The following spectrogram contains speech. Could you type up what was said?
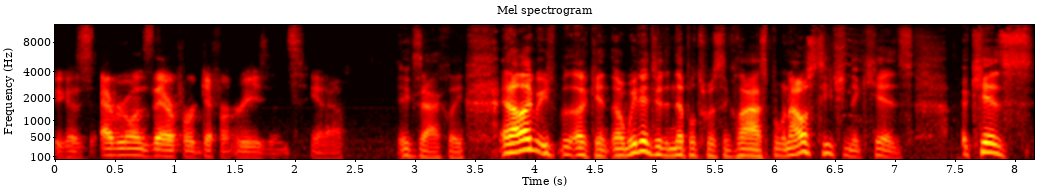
because everyone's there for different reasons, you know. Exactly. And I like we like uh, we didn't do the nipple twist in class, but when I was teaching the kids, uh, kids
